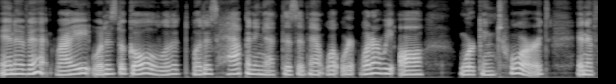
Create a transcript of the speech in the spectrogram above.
an event, right? What is the goal? What what is happening at this event? What we're what are we all working towards? And if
